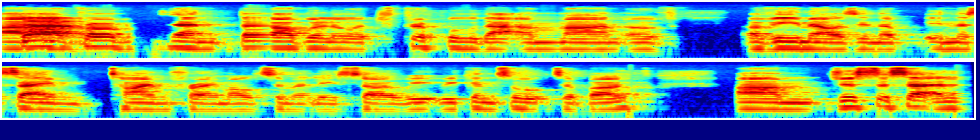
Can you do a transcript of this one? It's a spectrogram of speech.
uh, yeah. I probably sent double or triple that amount of of emails in the in the same time frame ultimately. So we, we can talk to both. Um, just to set a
